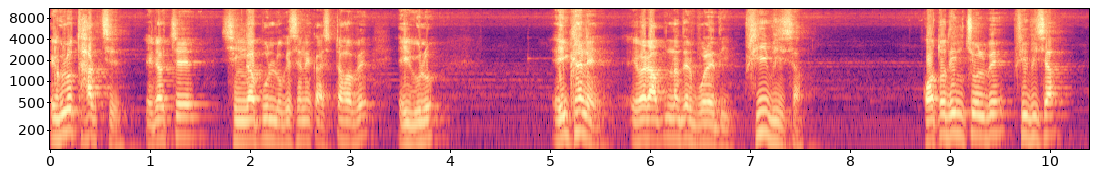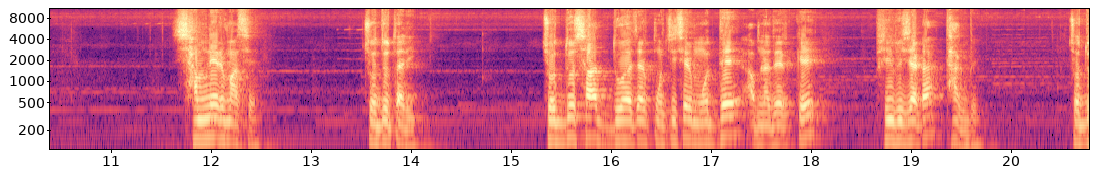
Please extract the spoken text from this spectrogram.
এগুলো থাকছে। এটা হচ্ছে সিঙ্গাপুর লোকেশনে কাজটা হবে এইগুলো। এইখানে এবার আপনাদের বলে দিই ফ্রি ভিসা কতদিন চলবে ফ্রি ভিসা সামনের মাসে, চোদ্দ তারিখ। চোদ্দ সাত দু হাজার পঁচিশের মধ্যে আপনাদেরকে ফ্রি ভিসাটা থাকবে। চোদ্দ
